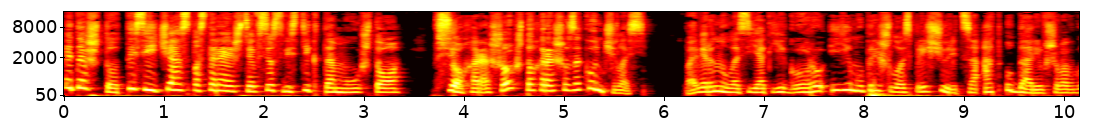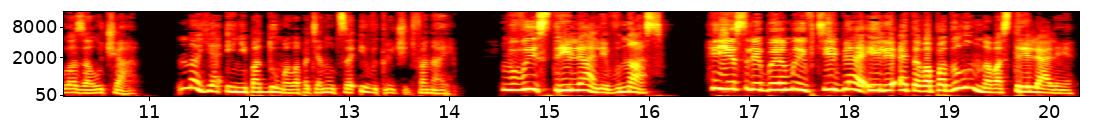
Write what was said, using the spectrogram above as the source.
«Это что, ты сейчас постараешься все свести к тому, что все хорошо, что хорошо закончилось?» Повернулась я к Егору, и ему пришлось прищуриться от ударившего в глаза луча. но я и не подумала потянуться и выключить фонарь. «Вы стреляли в нас! Если бы мы в тебя или этого подлунного стреляли,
